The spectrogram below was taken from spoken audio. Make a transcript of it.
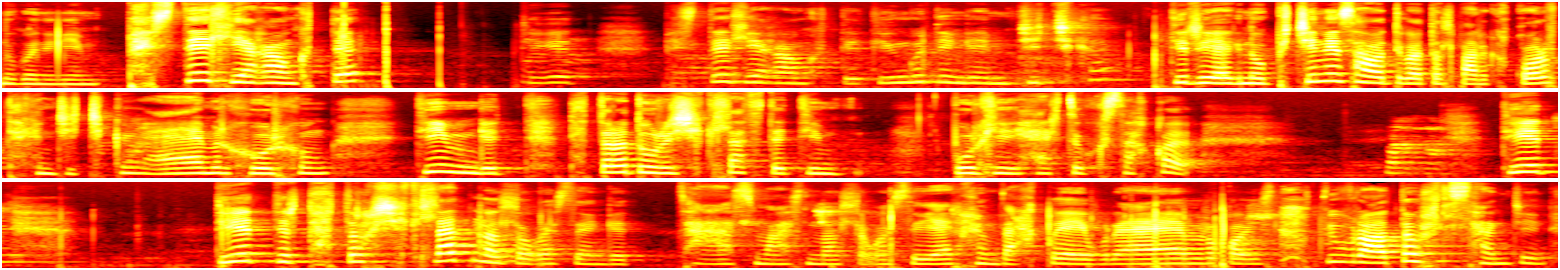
нөгөө нэг юм пастел ягаан өнгөтэй. Тэгээд пастелигаа өнгөтэй тэнгууд ингээм жижигхэн тэр яг нөө бичээний савуудыг бодвол баг 3 дахин жижигхэн амар хөөрхөн тийм ингээд дотроо дүүрэн шоколадтай тийм бүрхий хайрцаг өгсөн байхгүй юу. Тэгээд тэгээд тэр доторх шоколад нь бол угаасаа ингээд цаас маас нь бол угаасаа ярих юм байхгүй бүр амар гоё. Би бүр одоо хүртэл санаж байна.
